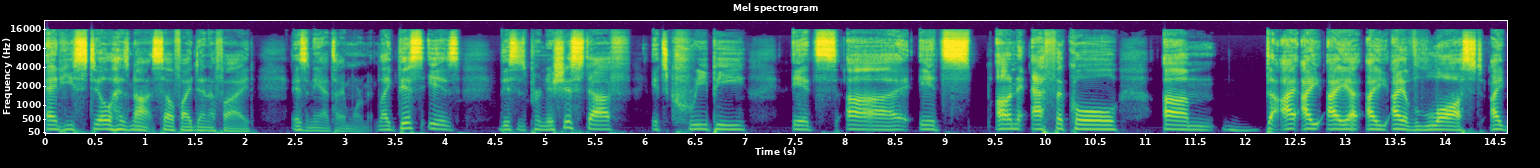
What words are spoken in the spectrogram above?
and he still has not self-identified as an anti-Mormon. Like this is this is pernicious stuff. It's creepy. It's uh it's unethical. Um I I I I, I have lost I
